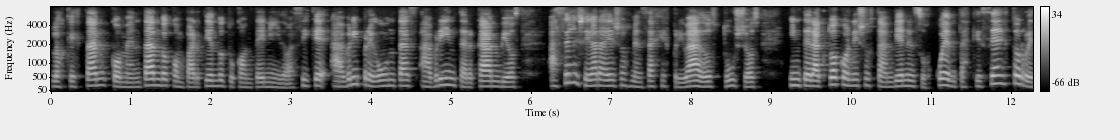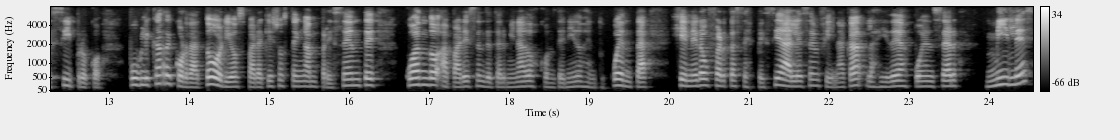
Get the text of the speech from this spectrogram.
los que están comentando, compartiendo tu contenido. Así que abrí preguntas, abrí intercambios, hacerle llegar a ellos mensajes privados tuyos interactúa con ellos también en sus cuentas, que sea esto recíproco, publicar recordatorios para que ellos tengan presente cuando aparecen determinados contenidos en tu cuenta, genera ofertas especiales, en fin, acá las ideas pueden ser miles.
